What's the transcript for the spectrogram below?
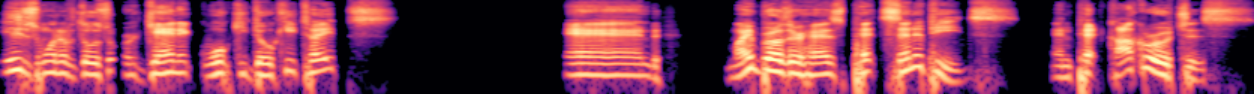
is one of those organic woki doki types. And my brother has pet centipedes and pet cockroaches.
